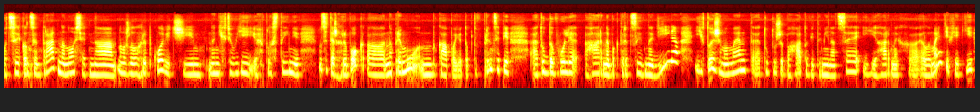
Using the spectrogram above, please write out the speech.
Оцей концентрат наносять на, ну, можливо, грибкові чи на нігтьовій пластині. Ну, це теж грибок е, напряму капає. Тобто, в принципі, е, тут доволі гарна бактерицидна дія, і в той же момент е, тут дуже багато вітаміна С і гарних елементів, які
